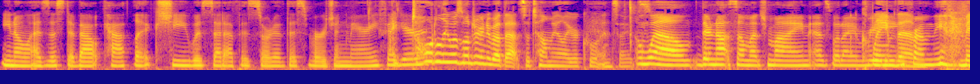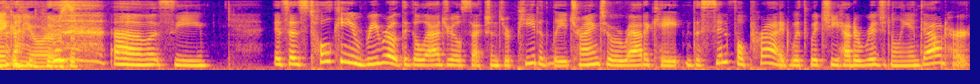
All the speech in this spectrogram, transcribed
you know as this devout Catholic she was set up as sort of this Virgin Mary figure. I totally was wondering about that. So, tell me all your cool insights. well, they're not so much mine as what I'm Claim reading them. from the internet. Make them yours. um, let's see. It says Tolkien rewrote the Galadriel sections repeatedly, trying to eradicate the sinful pride with which he had originally endowed her,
